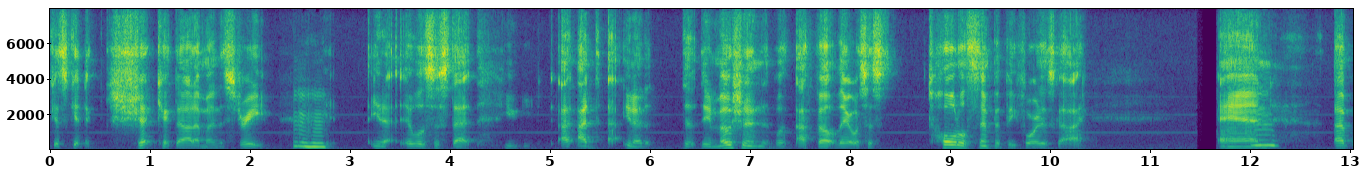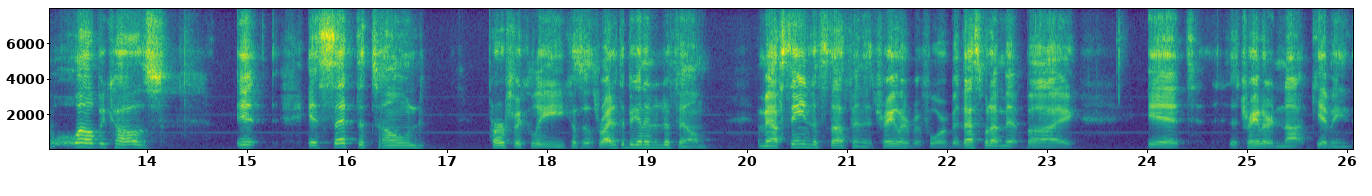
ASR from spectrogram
just getting the shit kicked out of him in the street. Mm-hmm. You know, it was just that you, I, I you know, the, the emotion I felt there was just total sympathy for this guy, and mm. Uh, well, because it it set the tone perfectly because it was right at the beginning of the film. I mean, I've seen the stuff in the trailer before, but that's what I meant by it. The trailer not giving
